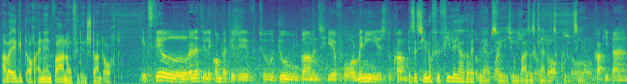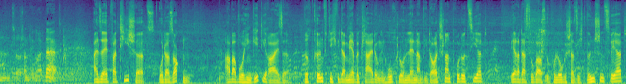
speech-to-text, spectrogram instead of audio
Aber er gibt auch eine Entwarnung für den Standort. It's still relatively competitive to do garments here for many years to come. Es ist hier noch für viele Jahre wettbewerbsfähig, um Basiskleidung zu produzieren. Also etwa T-Shirts oder Socken. Aber wohin geht die Reise? Wird künftig wieder mehr Bekleidung in Hochlohnländern wie Deutschland produziert? Wäre das sogar aus ökologischer Sicht wünschenswert?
